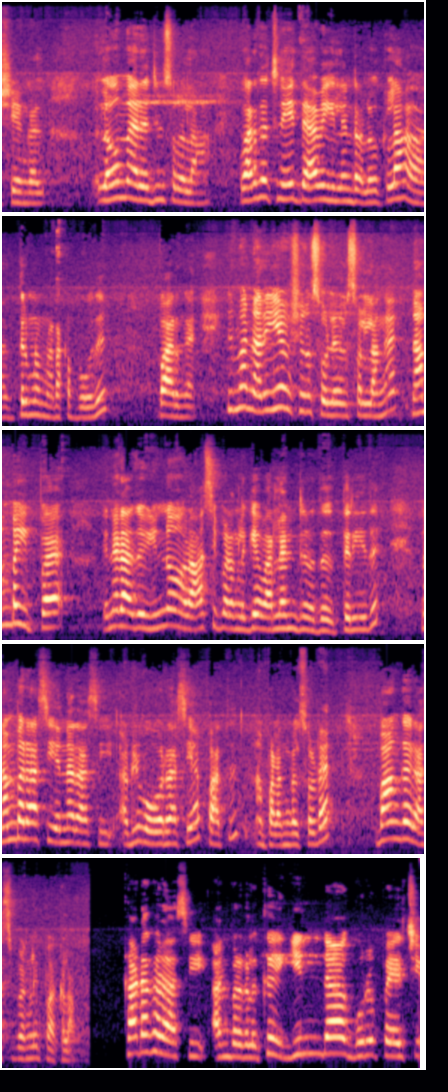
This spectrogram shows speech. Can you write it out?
விஷயங்கள் லவ் மேரேஜ்னு சொல்லலாம். வரதட்சணையே தேவையில்லைன்ற அளவுக்குலாம் திருமணம் நடக்க போகுது. பாருங்கள் இது மாதிரி நிறைய விஷயங்கள் சொல்ல சொல்லாங்க. நம்ம இப்போ என்னடா அது இன்னும் ராசி படங்களுக்கே வரலன்றது தெரியுது. நம்ம ராசி என்ன ராசி அப்படின்னு ஒவ்வொரு ராசியாக பார்த்து நான் பலன்கள் சொல்கிறேன் வாங்க ராசி படங்களை பார்க்கலாம். கடக ராசி அன்பர்களுக்கு இந்த குரு பயிற்சி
